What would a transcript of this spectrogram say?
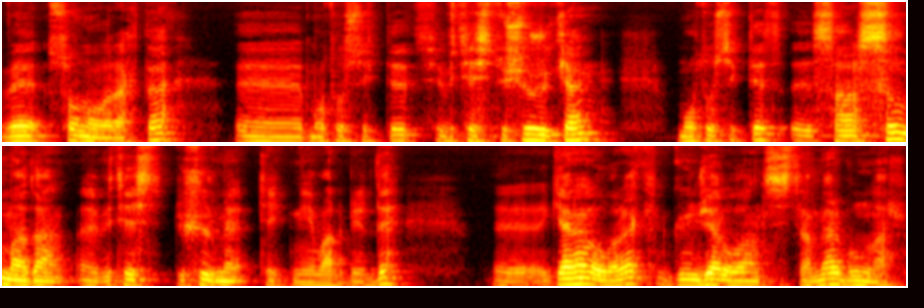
Ve son olarak da e, motosiklet vites düşürürken motosiklet e, sarsılmadan e, vites düşürme tekniği var bir de. E, genel olarak güncel olan sistemler bunlar.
